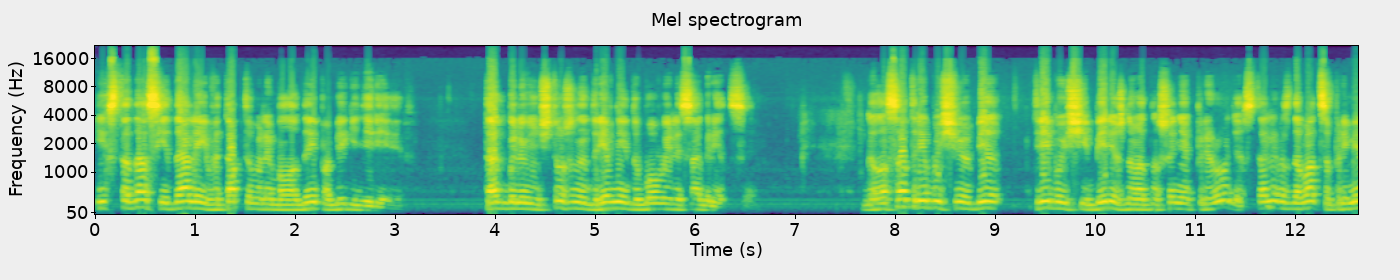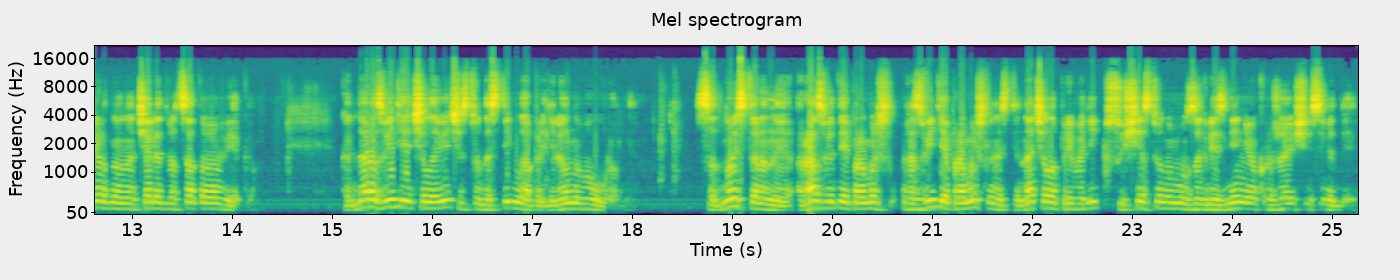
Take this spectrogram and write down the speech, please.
Их стада съедали и вытаптывали молодые побеги деревьев. Так были уничтожены древние дубовые леса Греции. Голоса, требующие, требующие бережного отношения к природе, стали раздаваться примерно в начале 20 века, когда развитие человечества достигло определенного уровня. С одной стороны, развитие, промыш... развитие промышленности начало приводить к существенному загрязнению окружающей среды.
